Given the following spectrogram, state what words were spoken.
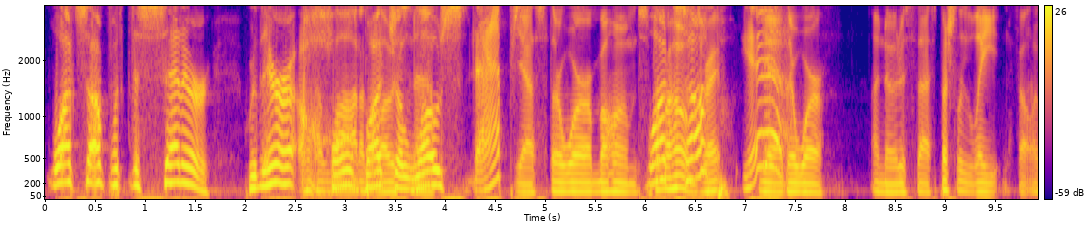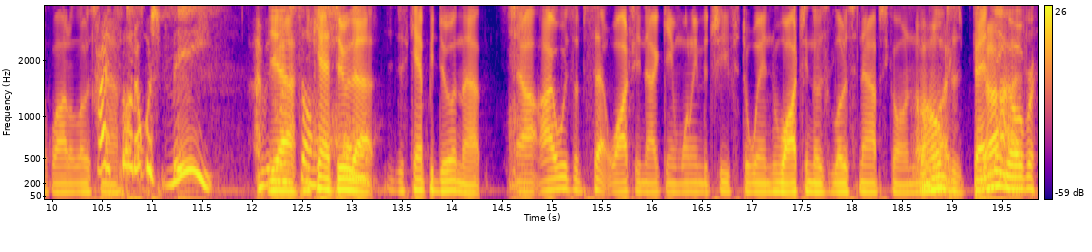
What's up with the center? Were there a, whole of bunch low of low snaps? Yes, there were Mahomes. What's Mahomes, up? right? Yeah. yeah, there were. I noticed that, especially late. It felt like a lot of low snaps. I thought it was me. I mean, Yeah, you can't do that. You just can't be doing that. Yeah, I was upset watching that game, wanting the Chiefs to win, watching those low snaps going. Oh Mahomes my is bending God. over.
